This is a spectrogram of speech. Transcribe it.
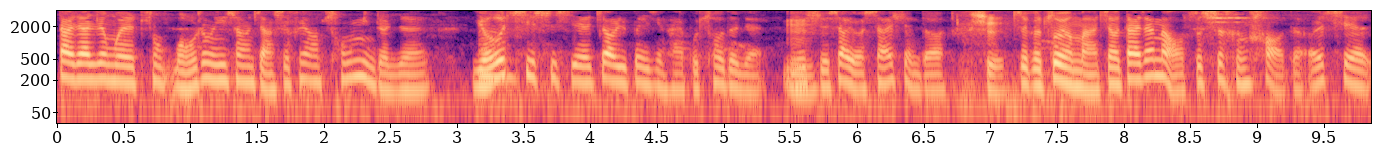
大家认为从某种意义上讲是非常聪明的人，尤其是些教育背景还不错的人，因为学校有筛选的是。这个作用嘛，就大家脑子是很好的，而且。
